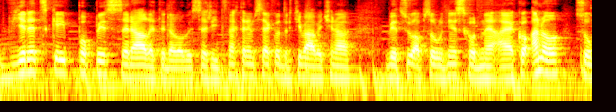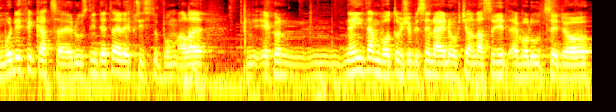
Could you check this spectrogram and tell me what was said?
vědecký popis reality, dalo by se říct, na kterém se jako drtivá většina věců absolutně shodne a jako ano, jsou modifikace, různý detaily přístupům, ale jako není tam o tom, že by se najednou chtěl nasadit evoluci do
